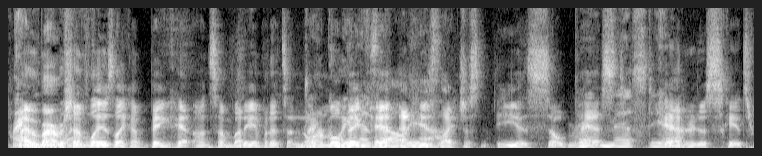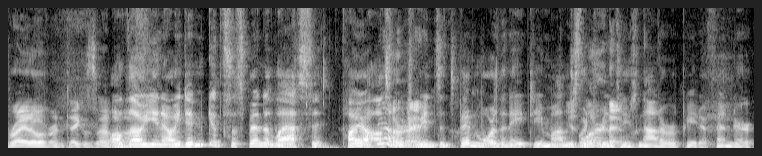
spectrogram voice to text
Ivan Barbashev lays like a big hit on somebody, but it's a normal big hit, hell, and he's like just he is so Red pissed. mist, yeah. Kadri just skates right over and takes his head off. Although off. you know he didn't get suspended last playoffs, Yeah, which right. means it's been more than eighteen months, He's which means he's not a repeat offender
